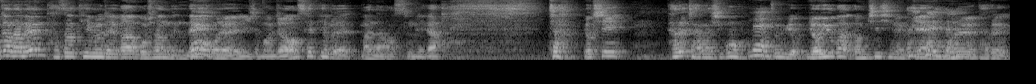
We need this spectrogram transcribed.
도전하는 다섯 팀을 저희가 모셨는데 네. 오늘 이제 먼저 세 팀을 만나봤습니다. 자, 역시 다들 잘하시고 네. 좀 여, 여유가 넘치시는 게 오늘 다들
